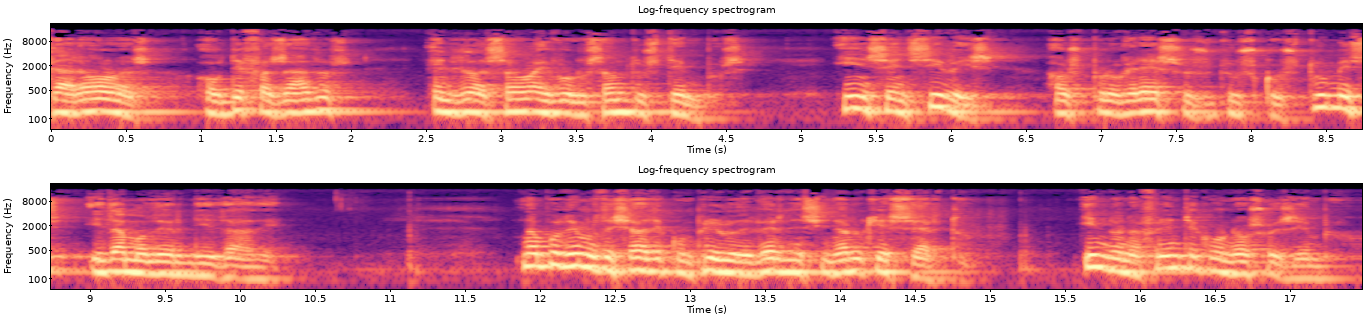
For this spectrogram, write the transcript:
carolas ou defasados em relação à evolução dos tempos, insensíveis aos progressos dos costumes e da modernidade. Não podemos deixar de cumprir o dever de ensinar o que é certo, indo na frente com o nosso exemplo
